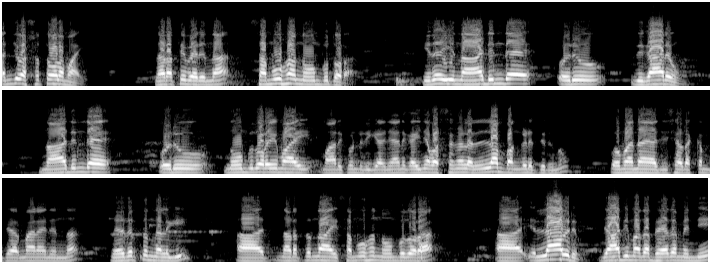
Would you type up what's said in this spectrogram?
അഞ്ച് വർഷത്തോളമായി നടത്തി വരുന്ന സമൂഹ നോമ്പുതുറ. ഇത് ഈ നാടിന്റെ ഒരു വികാരവും നാടിന്റെ ഒരു നോമ്പുതുറയുമായി മാറിക്കൊണ്ടിരിക്കുകയാണ്. ഞാൻ കഴിഞ്ഞ വർഷങ്ങളിലെല്ലാം പങ്കെടുത്തിരുന്നു. ബഹുമാനായ അജീഷ് അടക്കം ചെയർമാനായി നിന്ന് നേതൃത്വം നൽകി നടത്തുന്ന ഈ സമൂഹ നോമ്പുതുറ തുറ എല്ലാവരും ജാതി മത ഭേദമന്യേ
